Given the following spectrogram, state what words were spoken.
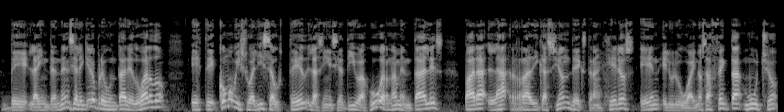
de la Intendencia. Le quiero preguntar, Eduardo, este, ¿cómo visualiza usted las iniciativas gubernamentales para la radicación de extranjeros en el Uruguay. Nos afecta mucho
